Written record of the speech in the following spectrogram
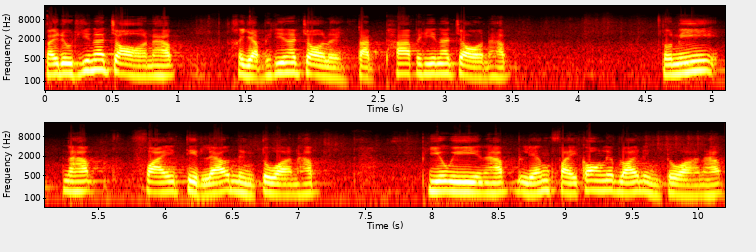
ไปดูที่หน้าจอนะครับ ขยับไปที่หน้าจอเลย ตัดภาพไปที่หน้าจอนะครับ ตรงนี้นะครับไฟติดแล้ว 1 ตัวนะครับ PoE นะครับเลี้ยงไฟกล้องเรียบร้อย 1 ตัวนะครับ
